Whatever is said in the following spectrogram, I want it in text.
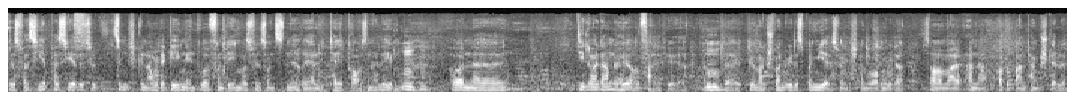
das, was hier passiert, ist ziemlich genau der Gegenentwurf von dem, was wir sonst in der Realität draußen erleben. Und äh, die Leute haben eine höhere Fallhöhe. Und äh, ich bin mal gespannt, wie das bei mir ist, wenn ich dann morgen wieder, sagen wir mal, an der Autobahntankstelle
